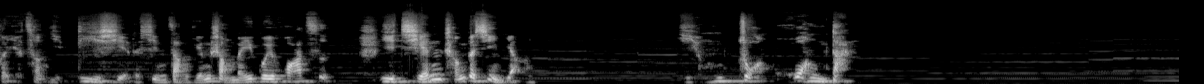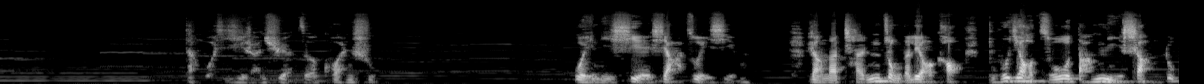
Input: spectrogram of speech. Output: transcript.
我也曾以滴血的心脏迎上玫瑰花刺，以虔诚的信仰迎撞荒诞。但我依然选择宽恕，为你卸下罪行，让那沉重的镣铐不要阻挡你上路，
